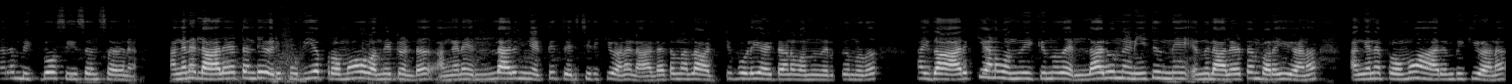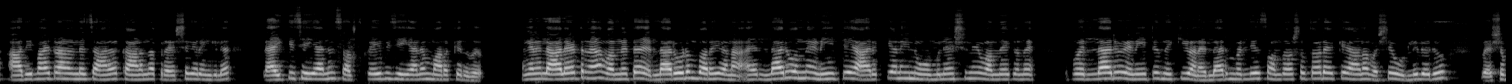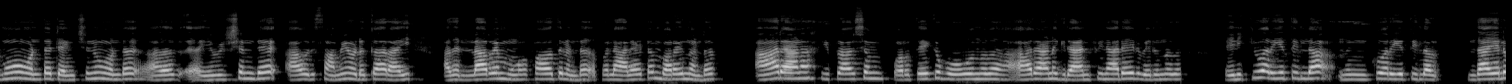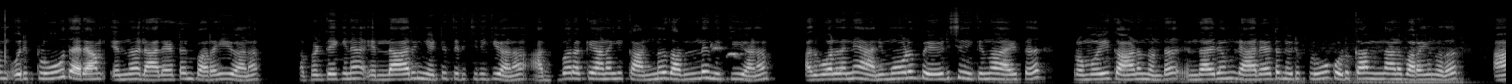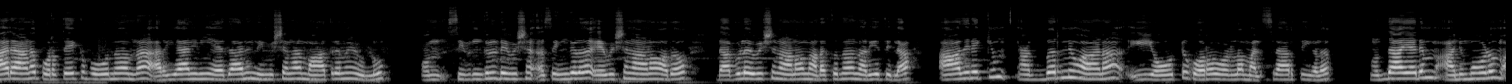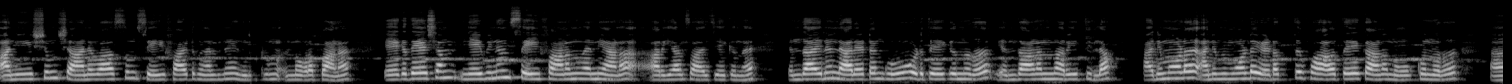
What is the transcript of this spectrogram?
നമസ്കാരം big boss season seven. അങ്ങനെ ലാലേട്ടന്റെ ഒരു പുതിയ പ്രൊമോ വന്നിട്ടുണ്ട്. അങ്ങനെ എല്ലാവരും ഞെട്ടിത്തെരിച്ചിരിക്കുകയാണ് ലാലേട്ടൻ നല്ല അടിപൊളിയായിട്ടാണ് വന്ന് നിൽക്കുന്നത്. ഇത് ആരൊക്കെയാണ് വന്ന് നിൽക്കുന്നത്? എല്ലാവരും ഒന്ന് എണീറ്റ് നിന്നേ എന്ന് ലാലേട്ടൻ പറയുകയാണ്. അങ്ങനെ പ്രൊമോ ആരംഭിക്കുകയാണ്. ആദ്യമായിട്ടാണ് എന്റെ ചാനൽ കാണുന്ന പ്രേക്ഷകരെങ്കിൽ ലൈക്ക് ചെയ്യാനും സബ്സ്ക്രൈബ് ചെയ്യാനും മറക്കരുത്. അങ്ങനെ ലാലേട്ടന് വന്നിട്ട് എല്ലാവരോടും പറയുകയാണ് എല്ലാവരും ഒന്ന് എണീറ്റ് ആരൊക്കെയാണ് ഈ നോമിനേഷന് വന്നേക്കുന്നത് അപ്പോൾ എല്ലാവരും എണീറ്റ് നിൽക്കുകയാണ് എല്ലാവരും വലിയ സന്തോഷത്തോടെയൊക്കെയാണ്. പക്ഷേ ഉള്ളിലൊരു വിഷമവും ഉണ്ട് ടെൻഷനും ഉണ്ട്. അത് എവിഷന്റെ ആ ഒരു സമയം എടുക്കാറായി. അതെല്ലാവരുടെയും മുഖഭാവത്തിലുണ്ട്. അപ്പോൾ ലാലേട്ടൻ പറയുന്നുണ്ട് ആരാണ് ഈ പ്രാവശ്യം പുറത്തേക്ക് പോകുന്നത്? ആരാണ് ഗ്രാൻഡ് ഫിനാലയിൽ വരുന്നത്? എനിക്കും അറിയത്തില്ല നിങ്ങൾക്കും അറിയത്തില്ല. എന്തായാലും ഒരു ക്ലൂ തരാം എന്ന് ലാലേട്ടൻ പറയുകയാണ് അപ്പോഴത്തേക്കിന് എല്ലാവരും ഞെട്ടിത്തിരിച്ചിരിക്കുകയാണ്. അക്ബറൊക്കെ ആണെങ്കിൽ കണ്ണ് തള്ളി നിൽക്കുകയാണ്. അതുപോലെ തന്നെ അനുമോളും പേടിച്ച് നിൽക്കുന്നതായിട്ട് പ്രൊമോയിൽ കാണുന്നുണ്ട്. എന്തായാലും ലാലേട്ടൻ ഒരു ക്ലൂ കൊടുക്കാമെന്നാണ് പറയുന്നത്. ആരാണ് പുറത്തേക്ക് പോകുന്നതെന്ന് അറിയാൻ ഇനി ഏതാനും നിമിഷങ്ങൾ മാത്രമേ ഉള്ളൂ. സിംഗിൾ ഡിവിഷൻ സിംഗിൾ എവിഷൻ ആണോ അതോ ഡബിൾ എവിഷൻ ആണോ നടക്കുന്നതെന്ന് അറിയത്തില്ല. ആതിരയ്ക്കും അക്ബറിനുമാണ് ഈ വോട്ട് കുറവുള്ള മത്സരാർത്ഥികൾ എന്തായാലും അനുമോളും അനീഷും ഷാനവാസും സേഫായിട്ട് തന്നെ നിൽക്കും എന്ന് ഉറപ്പാണ്. ഏകദേശം നെവിനും സേഫ് ആണെന്ന് തന്നെയാണ് അറിയാൻ സാധിച്ചേക്കുന്നത്. എന്തായാലും ലാലേട്ടൻ ക്ലൂ കൊടുത്തേക്കുന്നത് എന്താണെന്ന് അറിയത്തില്ല. അനുമോൾ അനുമോളുടെ ഇടത്ത് ഭാഗത്തേക്കാണ് നോക്കുന്നത്.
